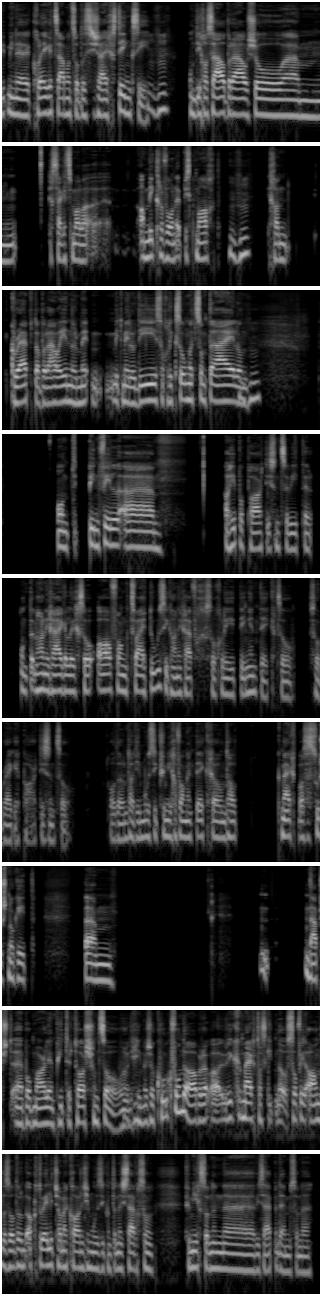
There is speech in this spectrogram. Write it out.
mit meinen Kollegen zusammen und so, das war eigentlich das Ding. Gewesen. Mhm. Und ich habe selber auch schon, ähm, ich sage jetzt mal, äh, am Mikrofon etwas gemacht. Mhm. Ich habe gerappt, aber auch eher mit, mit Melodie, so ein bisschen gesungen zum Teil. Und, Mhm. und bin viel äh, an Hip-Hop-Partys und so weiter. Und dann habe ich eigentlich so Anfang 2000 habe ich einfach so ein bisschen Dinge entdeckt, so, so Reggae-Partys und so. Oder und habe die Musik für mich angefangen zu entdecken und halt gemerkt, was es sonst noch gibt. Ähm, nebst äh, Bob Marley und Peter Tosh und so, wo ich Mhm. immer schon cool gefunden habe, aber äh, ich habe gemerkt, es gibt noch so viel anderes, oder? Und aktuelle jamaikanische Musik und dann ist es einfach so für mich so ein, äh, wie sagt man dem, so eine,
